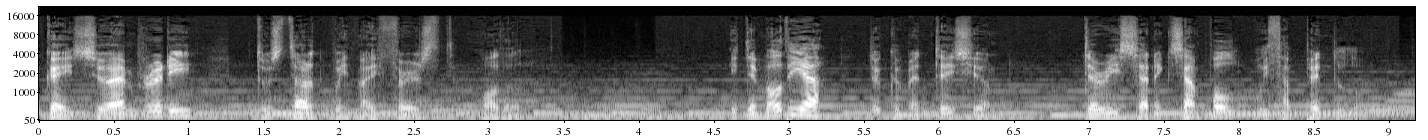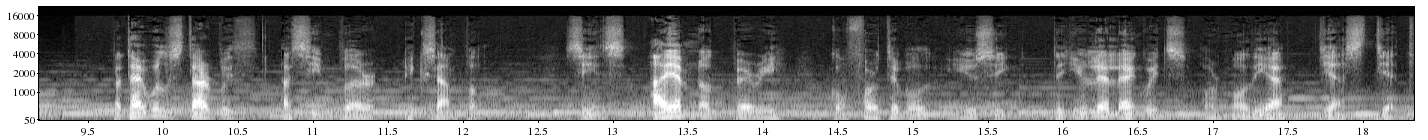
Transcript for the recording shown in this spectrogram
Okay, so I'm ready to start with my first model. In the Modia documentation, there is an example with a pendulum, but I will start with a simpler example, since I am not very comfortable using the Julia language or Modia just yet.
